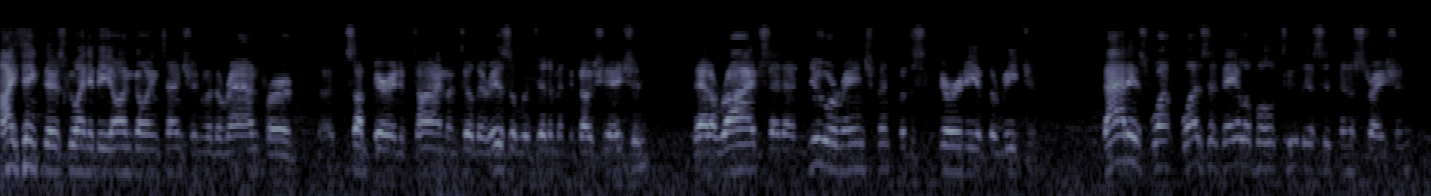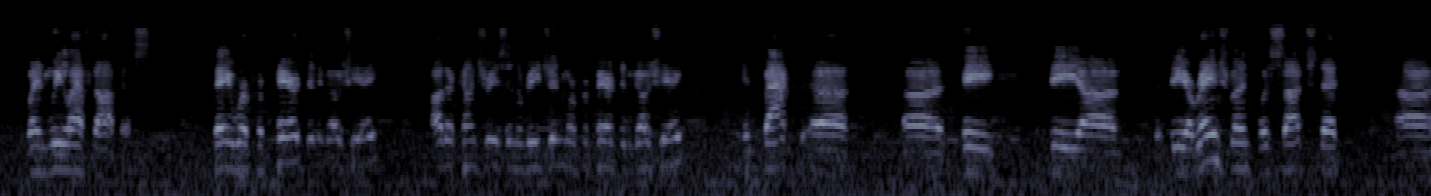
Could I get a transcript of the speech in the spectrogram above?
I think there's going to be ongoing tension with Iran for some period of time until there is a legitimate negotiation that arrives at a new arrangement for the security of the region. That is what was available to this administration when we left office. They were prepared to negotiate. Other countries in the region were prepared to negotiate. In fact, uh, uh, the the uh, the arrangement was such that uh,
